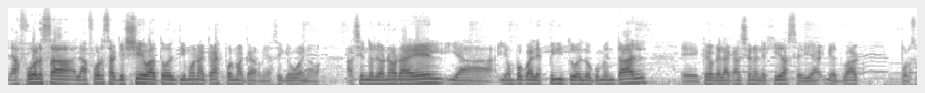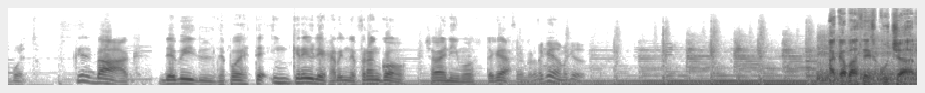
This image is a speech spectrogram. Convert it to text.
la, fuerza, la fuerza que lleva todo el timón acá es Paul McCartney, así que bueno, haciéndole honor a él y, a, un poco al espíritu del documental, eh, creo que la canción elegida sería Get Back, por supuesto. Get Back, The Beatles, después de este increíble jardín de Franco, ya venimos. ¿Te quedas, Franco? Me quedo, me quedo. Acabas de escuchar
